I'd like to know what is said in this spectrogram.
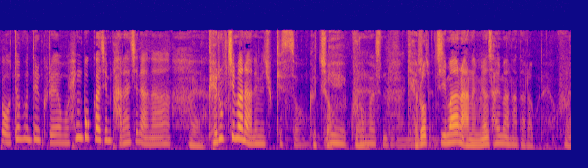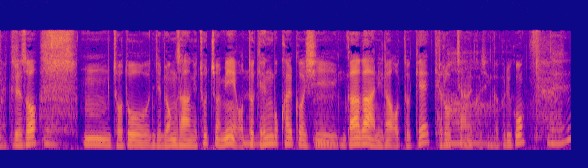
그 어떤 분들은 그래요. 뭐 행복까진 바라진 않아. 네. 괴롭지만 않으면 좋겠어. 그쵸. 예, 그런 네. 말씀도 많이 괴롭지만 않으면 살만하다라고 그래요. 네, 그래서. 음 저도 이제 명상의 초점이 어떻게 음. 행복할 것인가가 아니라 어떻게 괴롭지 않을 아. 것인가 그리고 네. 네.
